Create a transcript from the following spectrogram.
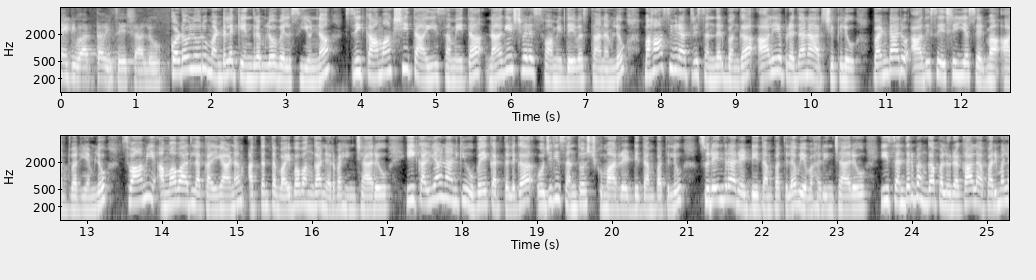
నేటి వార్తా విశేషాలు. కొడవలూరు మండల కేంద్రంలో వెలసియున్న శ్రీ కామాక్షి తాయి సమేత నాగేశ్వర స్వామి దేవస్థానంలో మహాశివరాత్రి సందర్భంగా ఆలయ ప్రధాన అర్చకులు బండారు ఆదిశేషయ్య శర్మ ఆధ్వర్యంలో స్వామి అమ్మవార్ల కళ్యాణం అత్యంత వైభవంగా నిర్వహించారు. ఈ కళ్యాణానికి ఉభయకర్తలుగా ఒజిలి సంతోష్ కుమార్ రెడ్డి దంపతులు సురేంద్రారెడ్డి దంపతులు వ్యవహరించారు. ఈ సందర్భంగా పలు రకాల పరిమళ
